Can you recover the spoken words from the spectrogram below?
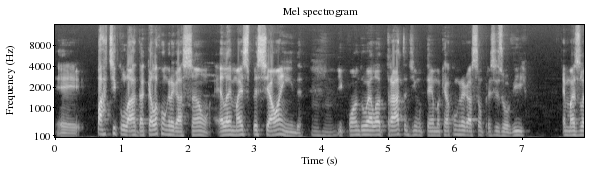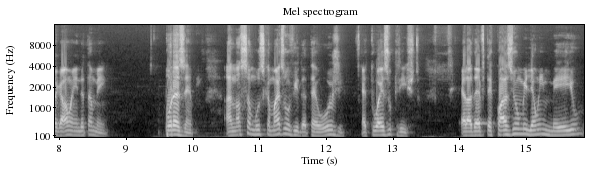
é, particular daquela congregação, ela é mais especial ainda. Uhum. E quando ela trata de um tema que a congregação precisa ouvir, é mais legal ainda também. Por exemplo, a nossa música mais ouvida até hoje é Tu És o Cristo. Ela deve ter quase um milhão e meio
